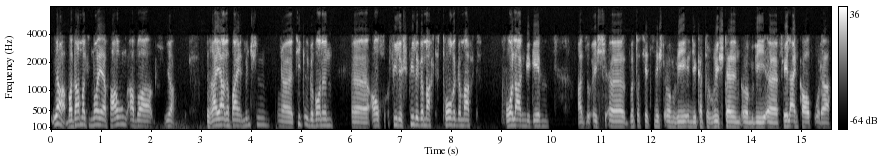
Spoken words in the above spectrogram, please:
ja, war damals eine neue Erfahrung, aber ja, drei Jahre Bayern München, äh, Titel gewonnen, äh, auch viele Spiele gemacht, Tore gemacht, Vorlagen gegeben. Also ich äh, würde das jetzt nicht irgendwie in die Kategorie stellen, irgendwie äh, Fehleinkauf oder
